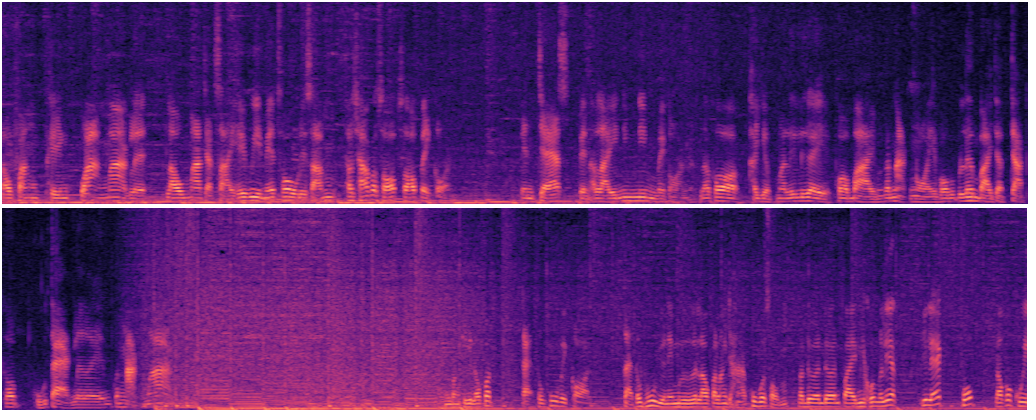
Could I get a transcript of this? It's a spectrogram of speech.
เราฟังเพลงกว้างมากเลย เรามาจากสาย heavy metal เลยซ้ำเช้าเช้าๆก็ soft soft ไปก่อน เป็นแจ๊สเป็นอะไรนิ่มๆไปก่อน แล้วก็ขยับมาเรื่อยๆ พอบ่ายมันก็หนักหน่อย พอเริ่มบ่ายจัดๆก็หูแตกเลยมันก็หนักมาก บางทีเราก็แตะตัวผู้ไปก่อน แตะตัวผู้อยู่ในมือเรากำลังจะหาคู่ผสม เราเดินเดินไปมีคนมาเรียกพี่เล็กปุ๊บเราก็คุย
